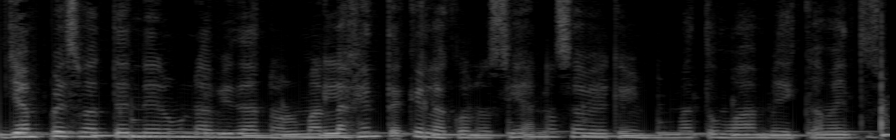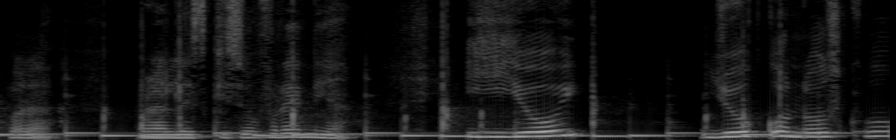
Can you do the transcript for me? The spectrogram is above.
ya empezó a tener una vida normal. La gente que la conocía no sabía que mi mamá tomaba medicamentos para, para la esquizofrenia. Y hoy yo conozco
